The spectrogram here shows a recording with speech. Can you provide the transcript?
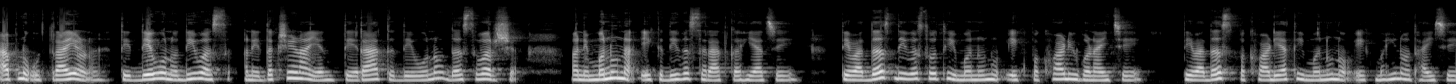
આપણું ઉત્તરાયણ તે દેવોનો દિવસ અને દક્ષિણાયન તે રાત દેવોનો દસ વર્ષ અને મનુના એક દિવસ રાત કહ્યા છે. તેવા દસ દિવસોથી મનુનું એક પખવાડિયું ગણાય છે. તેવા દસ પખવાડિયાથી મનુનો એક મહિનો થાય છે.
